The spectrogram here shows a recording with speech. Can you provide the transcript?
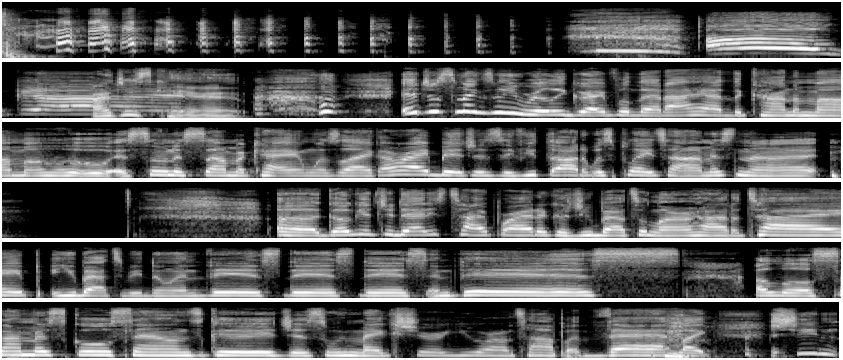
oh God. I just can't. It just makes me really grateful that I had the kind of mama who, as soon as summer came, was like, all right, bitches, if you thought it was playtime, it's not. Uh, go get your daddy's typewriter because you about to learn how to type. You about to be doing this, this, this, and this. A little summer school sounds good. Just we make sure you are on top of that. Like she,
